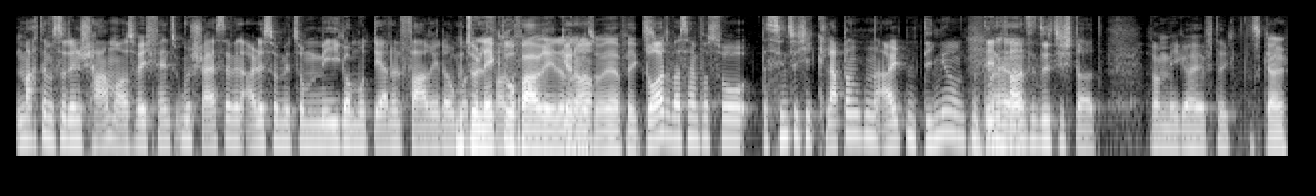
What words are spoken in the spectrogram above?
macht einfach so den Charme aus, weil ich fände es urscheiße, wenn alle so mit so mega modernen Fahrrädern mit so. Elektrofahrrädern Genau. oder so, ja, fix. Dort war es einfach so, das sind solche klappernden alten Dinge und mit denen fahren sie durch die Stadt. War mega heftig. Das ist geil.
